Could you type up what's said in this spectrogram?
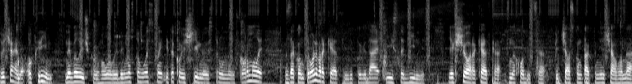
Звичайно, окрім невеличкої голови 98 і такої щільної струнної формули, за контроль в ракетки відповідає і стабільність. Якщо ракетка знаходиться під час контакту м'яча, вона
